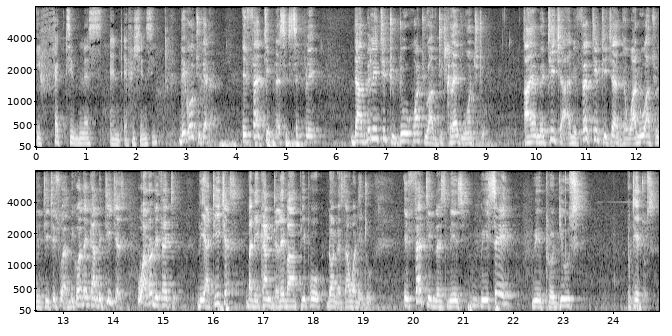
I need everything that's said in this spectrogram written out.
effectiveness and efficiency? They go together. Effectiveness is simply the ability to do what you have declared you want to do. I am a teacher. An effective teacher is the one who actually teaches well because there can be teachers who are not effective. They are teachers, but they can't deliver. People don't understand what they do. Effectiveness means we say we produce potatoes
